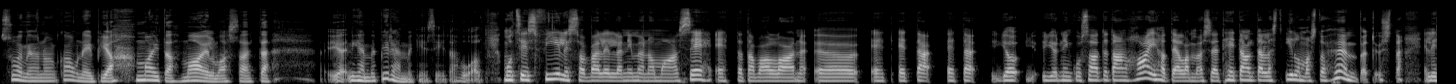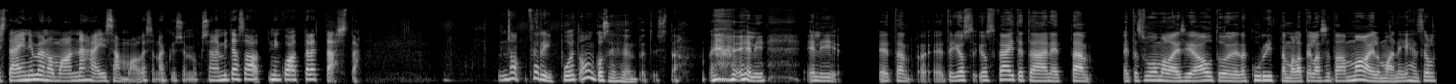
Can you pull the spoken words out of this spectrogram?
Suomihan on kauneimpia maita maailmassa, että – ja niinhän me pidämmekin siitä huolta. Mutta siis fiilis on välillä nimenomaan se, että tavallaan, ö, et, että, että jo, jo niin kuin saatetaan haihatella myös että heitä on tällaista ilmastohömpötystä. Eli sitä ei nimenomaan nähdä isänmaallisena kysymyksenä. Mitä sä niin kuin ajattelet tästä? No se riippuu, että onko se hömpötystä. eli eli että, että jos, jos väitetään, että, että suomalaisia autoilijoita kurittamalla pelastetaan maailmaa, niin eihän se ole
